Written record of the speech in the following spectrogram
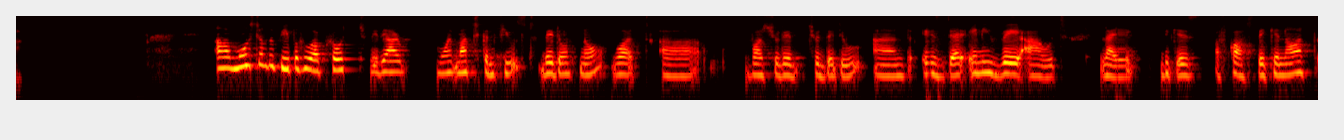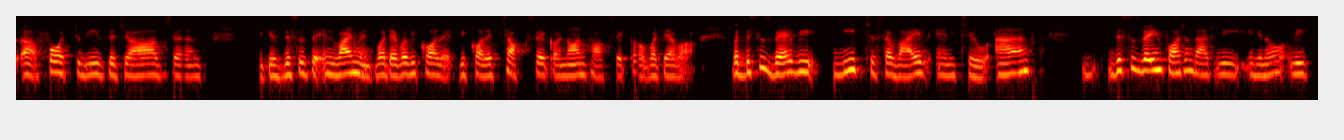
Uh, most of the people who approach me, they are much confused. They don't know what uh, what should they should they do, and is there any way out? Like because of course they cannot afford to leave the jobs and because this is the environment whatever we call it we call it toxic or non-toxic or whatever but this is where we need to survive into and this is very important that we you know we,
